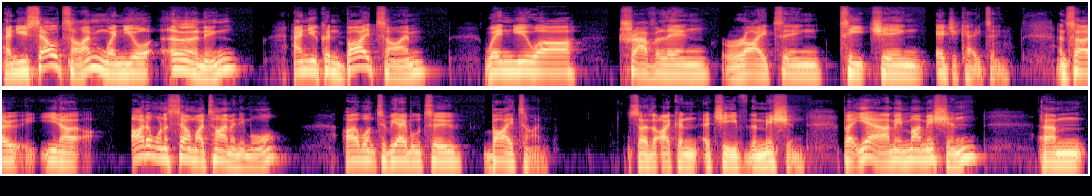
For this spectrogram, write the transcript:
And you sell time when you're earning, and you can buy time when you are traveling, writing, teaching, educating. And so, you know, I don't want to sell my time anymore. I want to be able to buy time so that I can achieve the mission. But yeah, I mean, my mission um,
